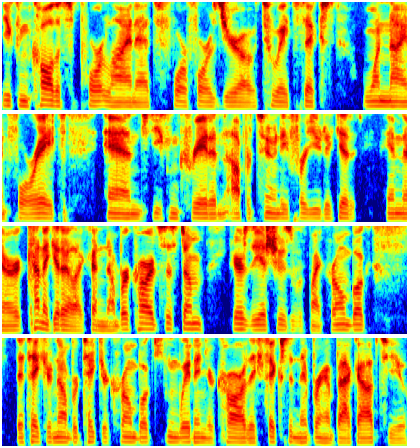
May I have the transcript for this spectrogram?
You can call the support line at 440-286-1948 and you can create an opportunity for you to get in there, kind of get a, like a number card system. Here's the issues with my Chromebook. They take your number, take your Chromebook, you can wait in your car, they fix it and they bring it back out to you.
